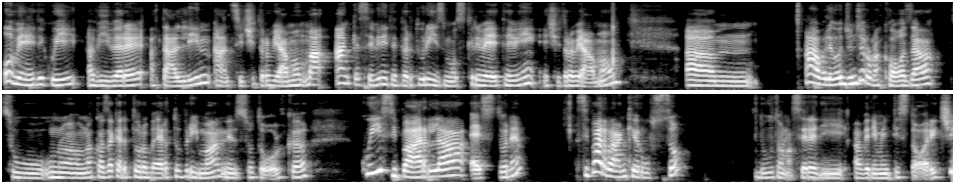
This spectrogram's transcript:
o venite qui a vivere a Tallinn, anzi ci troviamo, ma anche se venite per turismo scrivetemi e ci troviamo. Uhm, ah, volevo aggiungere una cosa su un una cosa che ha detto Roberto prima nel suo talk. Qui si parla estone, si parla anche russo, dovuto a una serie di avvenimenti storici,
